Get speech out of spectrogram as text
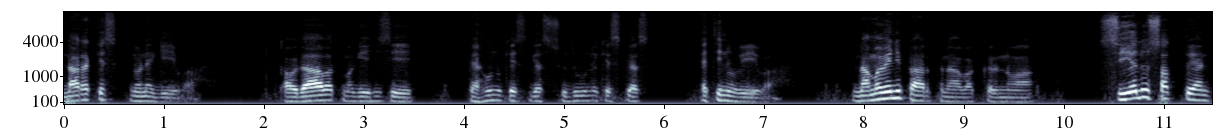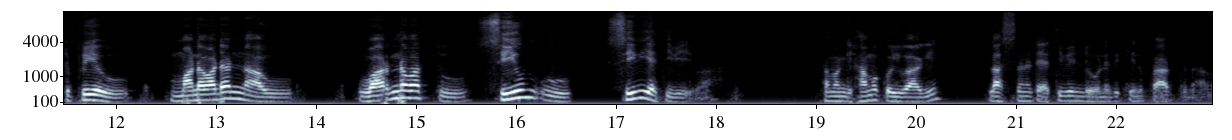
නරකෙස් නොනැගේවා. කවදාවත් මගේ හිසේ පැහුණු කෙස්ගස් සුදුුණ කෙස්ගස් ඇති නොවේවා. නවවෙනි ප්‍රාර්ථනාවක් කරනවා සියලු සත්වයන්ට ප්‍රිය වූ මන වඩන්නා වූ වර්ණවත් වූ සියුම් වූ සිවි ඇති වේවා. තමන්ගේ හැම කොයි වාගේ ලස්සනට ඇති වෙන්න ඕනේද කියන ප්‍රාර්ථනාව.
